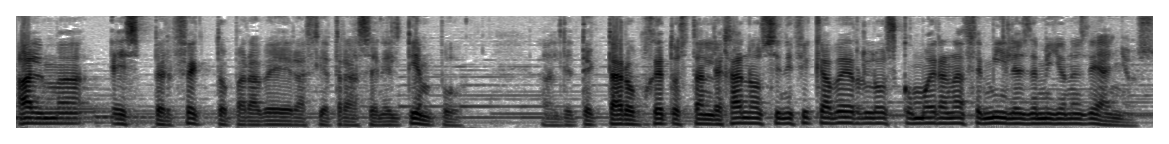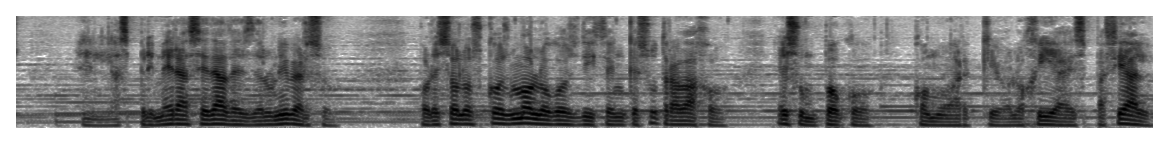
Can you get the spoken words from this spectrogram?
Alma es perfecto para ver hacia atrás en el tiempo. Al detectar objetos tan lejanos significa verlos como eran hace miles de millones de años en las primeras edades del universo. Por eso los cosmólogos dicen que su trabajo es un poco como arqueología espacial.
